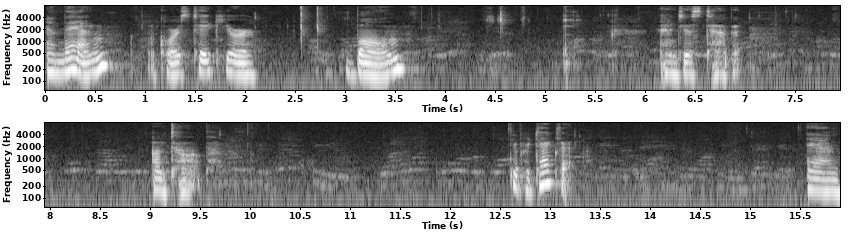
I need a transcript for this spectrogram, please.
And then, of course, take your balm and just tap it on top to protect it. And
